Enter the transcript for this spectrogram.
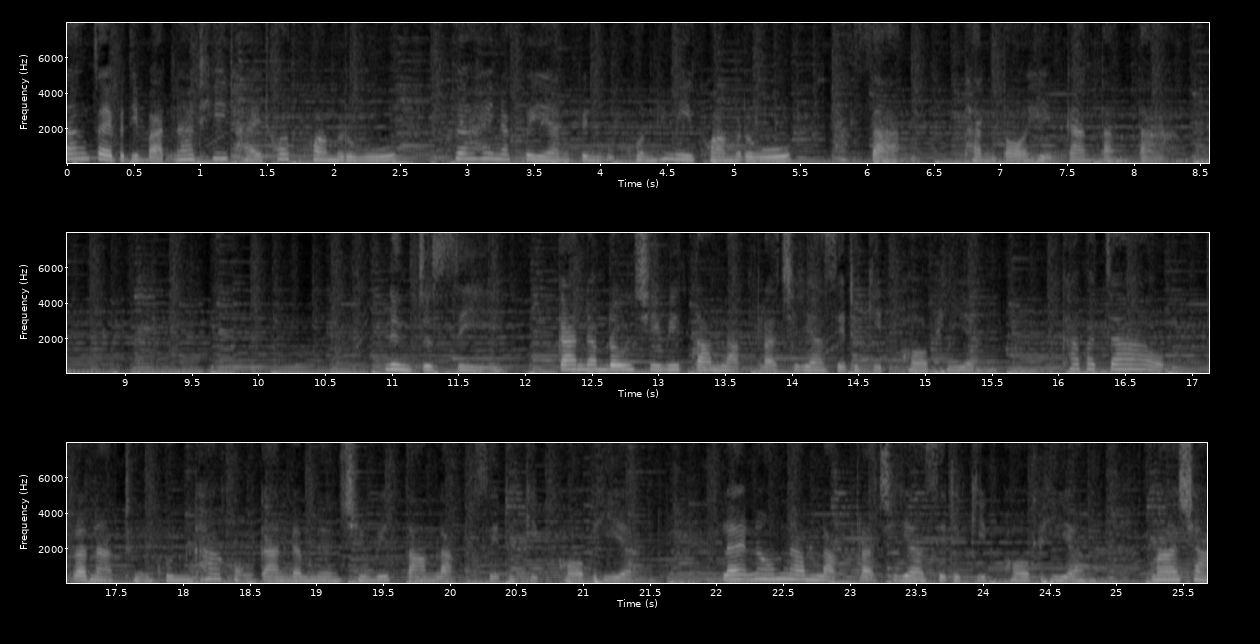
ตั้งใจปฏิบัติหน้าที่ถ่ายทอดความรู้ เพื่อให้นักเรียนเป็นบุคคลที่มีความรู้ ทักษะ ทันต่อเหตุการณ์ต่างๆ 1.4 การดำรงชีวิตตามหลักปรัชญาเศรษฐกิจพอเพียง ข้าพเจ้าตระหนักถึงคุณค่าของการดำเนินชีวิตตามหลักเศรษฐกิจพอเพียง และน้อมนำหลักปรัชญาเศรษฐกิจพอเพียง มาใช้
